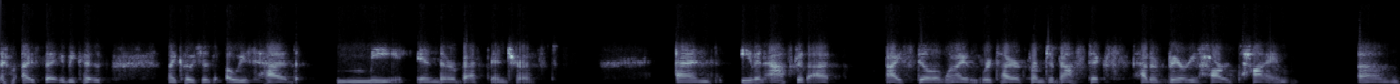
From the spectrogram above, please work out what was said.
I say, because my coaches always had me in their best interest. And even after that, I still, when I retired from gymnastics, had a very hard time um,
